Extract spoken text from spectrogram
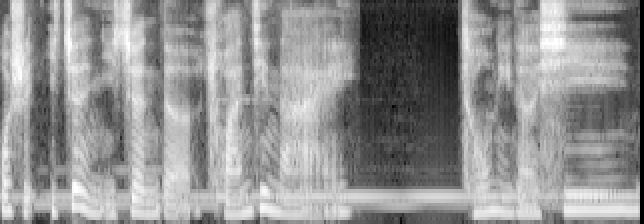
或是一阵一阵的传进来，从你的心，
